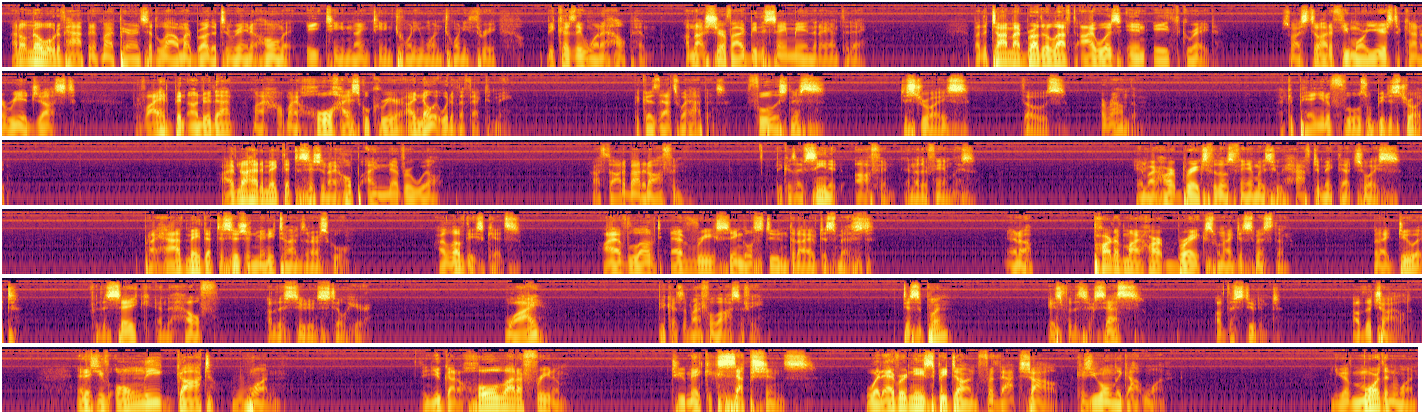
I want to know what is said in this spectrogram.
I don't know what would have happened if my parents had allowed my brother to remain at home at 18, 19, 21, 23 because they want to help him. I'm not sure if I would be the same man that I am today. By the time my brother left, I was in eighth grade. So I still had a few more years to kind of readjust. But if I had been under that my, my whole high school career, I know it would have affected me. Because that's what happens. Foolishness destroys those around them a companion of fools will be destroyed. I have not had to make that decision. I hope I never will. I've thought about it often because I've seen it often in other families. And my heart breaks for those families who have to make that choice. But I have made that decision many times in our school. I love these kids. I have loved every single student that I have dismissed. And a part of my heart breaks when I dismiss them but I do it for the sake and the health of the students still here. Why? Because of my philosophy. Discipline is for the success of the student, of the child. And if you've only got one, then you've got a whole lot of freedom to make exceptions, whatever needs to be done for that child, because you only got one. You have more than one,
